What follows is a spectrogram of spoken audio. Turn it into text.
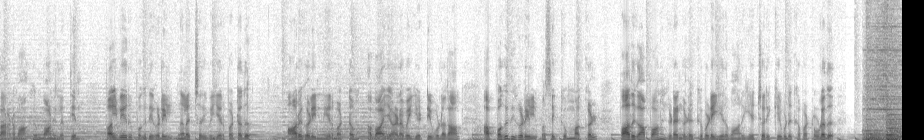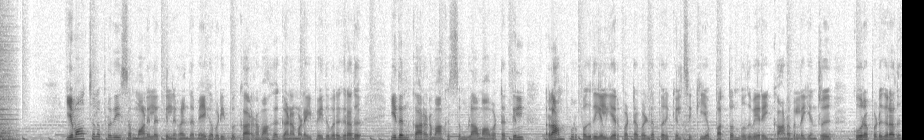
காரணமாக மாநிலத்தின் பல்வேறு பகுதிகளில் நிலச்சரிவு ஏற்பட்டது. ஆறுகளின் நீர்மட்டம் அபாய அளவை எட்டியுள்ளதால் அப்பகுதிகளில் வசிக்கும் மக்கள் பாதுகாப்பான இடங்களுக்கு வெளியேறுமாறு எச்சரிக்கை விடுக்கப்பட்டுள்ளது. இமாச்சல பிரதேச மாநிலத்தில் நிகழ்ந்த மேக வெடிப்பு காரணமாக கனமழை பெய்து வருகிறது. இதன் காரணமாக சிம்லா மாவட்டத்தில் ராம்பூர் பகுதியில் ஏற்பட்ட வெள்ளப்பெருக்கில் சிக்கிய பத்தொன்பது பேரை காணவில்லை என்று கூறப்படுகிறது.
